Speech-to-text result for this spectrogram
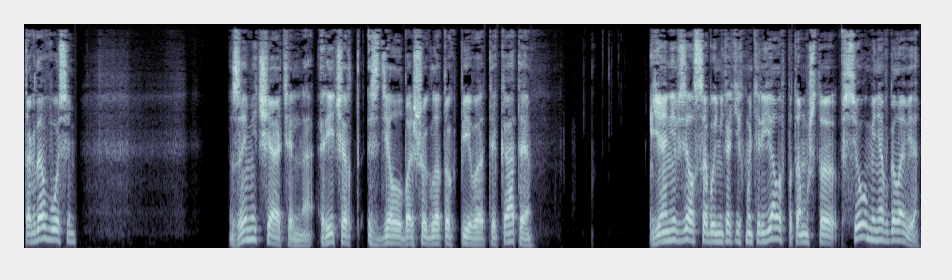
Тогда в восемь. Замечательно. Ричард сделал большой глоток пива Текате. Я не взял с собой никаких материалов, потому что все у меня в голове.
